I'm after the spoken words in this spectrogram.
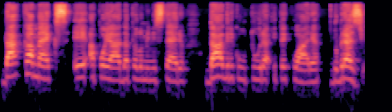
da CAMEX e apoiada pelo Ministério da Agricultura e Pecuária do Brasil.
